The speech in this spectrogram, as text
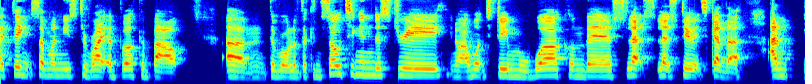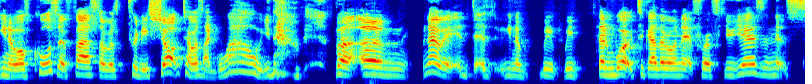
I think someone needs to write a book about um, the role of the consulting industry. You know, I want to do more work on this. Let's let's do it together. And you know, of course, at first I was pretty shocked. I was like, wow, you know, but um, no, it, it, you know, we we then worked together on it for a few years, and it's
